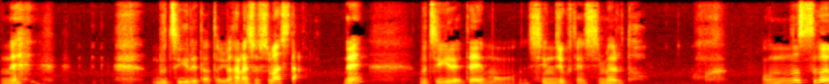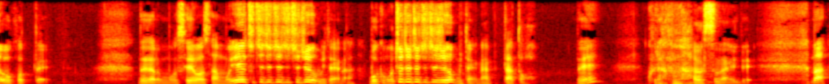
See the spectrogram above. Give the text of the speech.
ね。ぶち切れたという話をしました。ね。ぶち切れて、もう、新宿店閉めると。ものすごい怒って。だからもう、清和さんも、いや、ちょちょちょちょちょちょ、みたいな。僕もちょちょちょちょちょ、みたいになったと。ね。クラブハウス内で。まあ、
